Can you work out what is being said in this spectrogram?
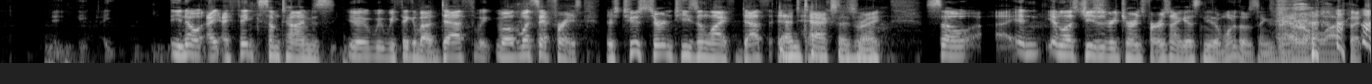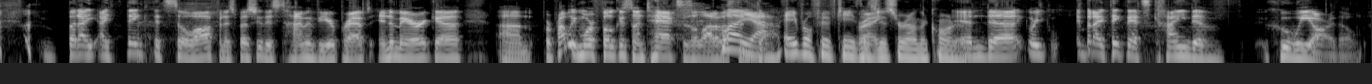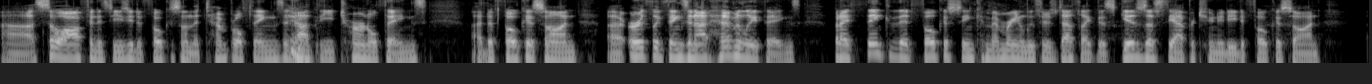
you know, I, I think sometimes you know, we, we think about death. We, well, what's that phrase? There's two certainties in life: death and, And taxes, yeah. right? So, uh, and unless Jesus returns first, and I guess neither one of those things matter a whole lot. But, but I, I think that so often, especially this time of year, perhaps in America, um, we're probably more focused on taxes. A lot of us. Well, yeah. death. April 15th Right. is just around the corner. And uh, we, but I think that's kind of who we are, though. Uh, so often it's easy to focus on the temporal things and Yeah. not the eternal things. Uh, to focus on uh, earthly things and not heavenly things. But I think that focusing, commemorating Luther's death like this gives us the opportunity to focus on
